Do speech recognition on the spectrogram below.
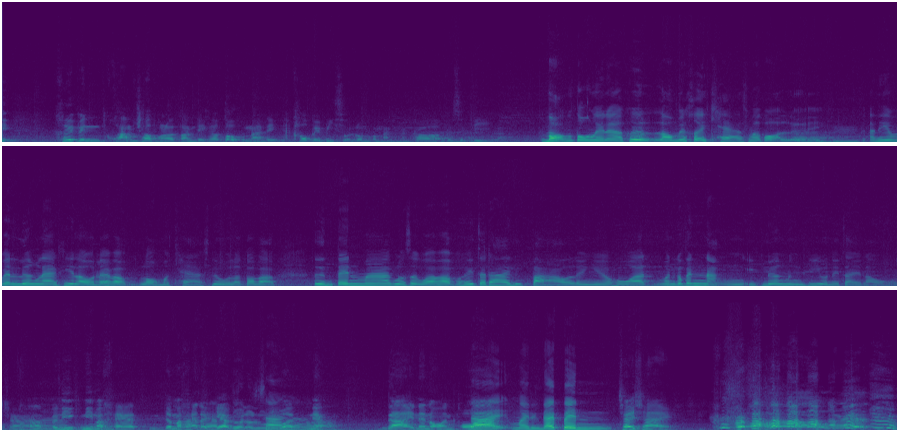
เคยเป็นความชอบของเราตอนเด็กแล้วโตขึ้นมาได้เข้าไปมีส่วนร่วมกับมัน มันก็รู้สึกดีครับ บอกตรงเลยนะ คือเราไม่เคยแคสมาก่อนเลยอืมอันนี้เป็นเรื่องแรกที่เราได้ครับแบบลองมาแคสดู แล้วก็แบบตื่นเต้นมากรู้สึกว่าแบบเฮ้ยจะได้หรือเปล่าอะไรเงี้ยเพราะว่ามันก็เป็นหนังอีกเรื่องหนึ่งที่อยู่ในใจเราใช่มากครับแล้วนี่นี่มาแคสได้มาแคสแต่แก้วด้วยแล้วรู้ใช่เลยว่าใช่เนี่ยได้แน่นอนเพราะว่าได้หมายถึงได้เป็นใช่ใช่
